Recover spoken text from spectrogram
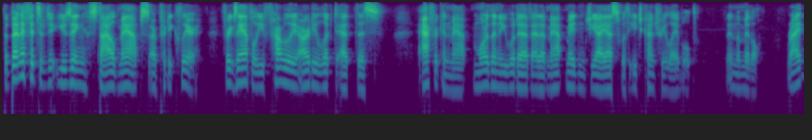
The benefits of using styled maps are pretty clear. For example, you've probably already looked at this African map more than you would have at a map made in GIS with each country labeled in the middle right?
